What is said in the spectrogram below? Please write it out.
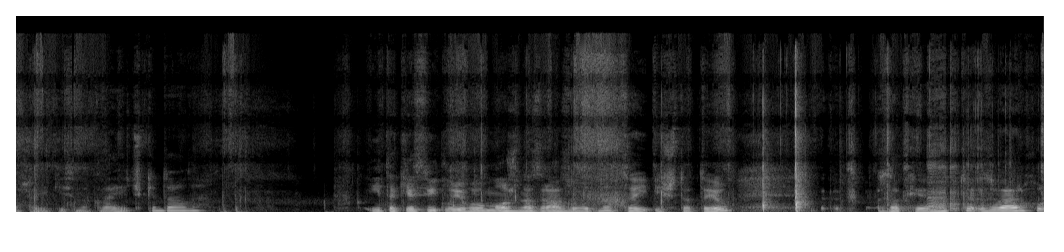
А ще якісь наклеєчки дали. І таке світло. Його можна зразу от на цей і штатив закинути зверху.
